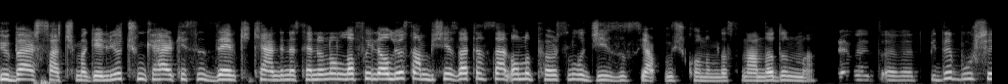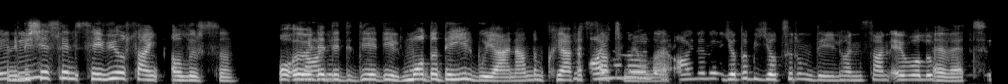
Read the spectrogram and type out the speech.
über saçma geliyor. Çünkü herkesin zevki kendine. Sen onun lafıyla alıyorsan bir şey zaten sen onu personal Jesus yapmış konumdasın anladın mı? Evet evet. Bir de bu şey Hani bir değil şey ki seni seviyorsan alırsın. O öyle yani dedi diye değil. Moda değil bu yani anladın mı? ya Kıyafet aynen öyle. satmıyorlar. Aynen öyle. Ya da bir yatırım değil. Hani sen ev alıp Evet. ne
